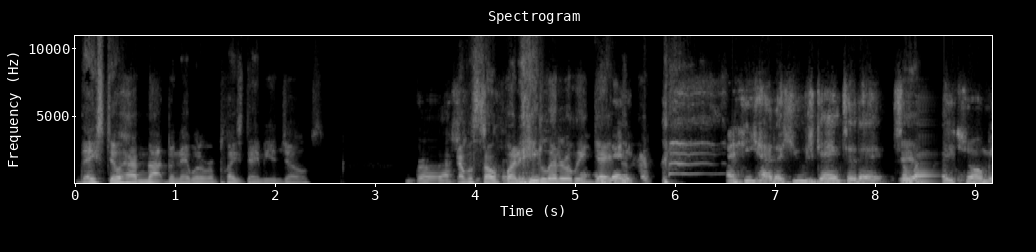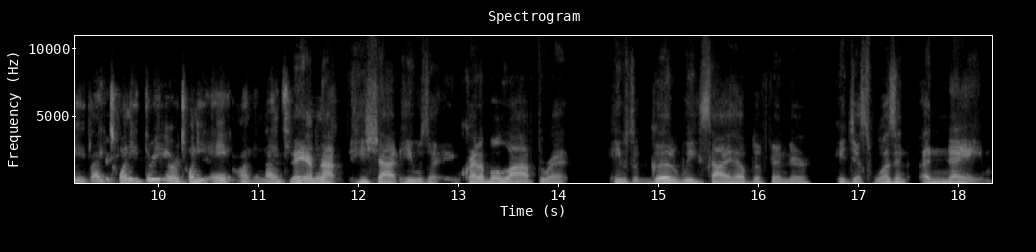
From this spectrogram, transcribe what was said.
they still have not been able to replace Damian Jones. Bro, that's That was so funny. He literally gave them And he had a huge game today. Yeah. Somebody showed me like 23 or 28 on in 19 They have not. He shot. He was an incredible lob threat. He was a good weak side help defender. He just wasn't a name.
